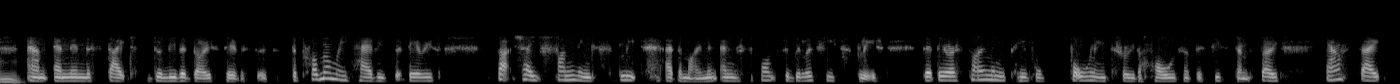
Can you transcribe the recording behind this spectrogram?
mm. um, and then the state delivered those services. The problem we have is that there is such a funding split at the moment and responsibility split that there are so many people falling through the holes of the system. So our states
